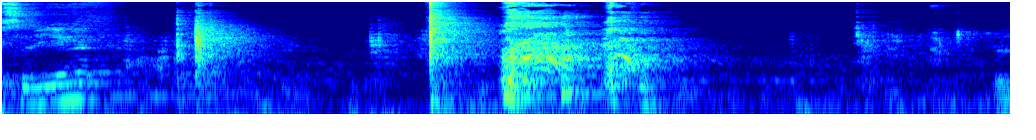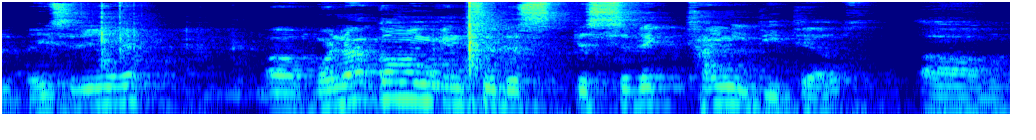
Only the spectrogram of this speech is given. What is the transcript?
Base of the unit. For the base of the unit. Uh, we're not going into the specific tiny details um,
